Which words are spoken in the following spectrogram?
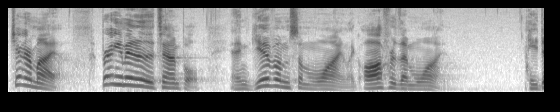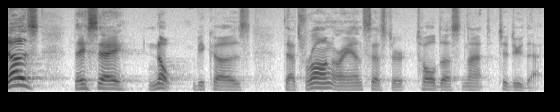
Jeremiah, bring them into the temple and give them some wine, like offer them wine. He does, they say no, because that's wrong. Our ancestor told us not to do that.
